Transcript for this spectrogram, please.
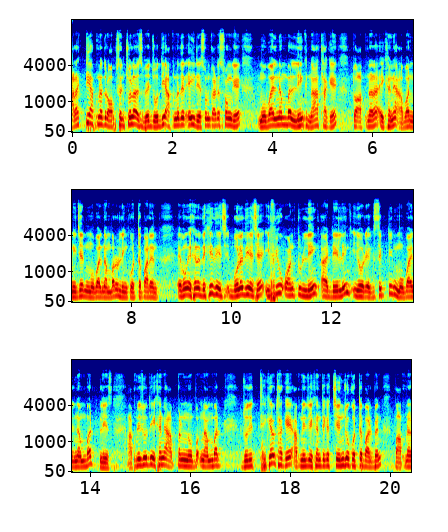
আরেকটি আপনাদের অপশান চলে আসবে। যদি আপনাদের এই রেশন কার্ডের সঙ্গে মোবাইল নাম্বার লিঙ্ক না থাকে, তো আপনারা এখানে আবার নিজের মোবাইল নাম্বারও লিঙ্ক করতে পারেন। এবং এখানে দেখিয়ে দিয়েছি, বলে দিয়েছে if you want to link or delink your existing mobile number please আপনি যদি এখানে আপনার নাম্বার যদি থেকেও থাকে, আপনি যে এখান থেকে চেঞ্জও করতে পারবেন বা আপনার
